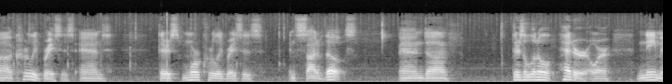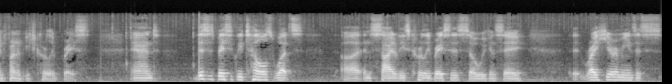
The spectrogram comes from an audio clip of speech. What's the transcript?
uh, curly braces and there's more curly braces inside of those. And uh, there's a little header or name in front of each curly brace. And this is basically tells what's uh, inside of these curly braces. So we can say right here means it's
